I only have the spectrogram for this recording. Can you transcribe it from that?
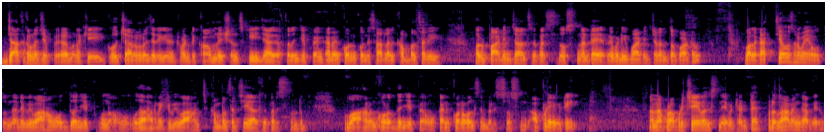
జాతకంలో చెప్పే మనకి గోచారంలో జరిగినటువంటి కాంబినేషన్స్కి ఈ జాగ్రత్తలు చెప్పాం. కానీ కొన్ని కొన్నిసార్లు అవి కంపల్సరీ వాళ్ళు పాటించాల్సిన పరిస్థితి వస్తుందంటే రెమెడీ పాటించడంతో పాటు వాళ్ళకి అత్యవసరం ఏమవుతుంది అంటే వివాహం వద్దు అని చెప్పుకున్నాము ఉదాహరణకి. వివాహం కంపల్సరీ చేయాల్సిన పరిస్థితి ఉంటుంది. వాహనం కొనొద్దని చెప్పాము కానీ కొనవలసిన పరిస్థితి వస్తుంది. అప్పుడు ఏమిటి అన్నప్పుడు అప్పుడు చేయవలసింది ఏమిటంటే ప్రధానంగా మీరు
